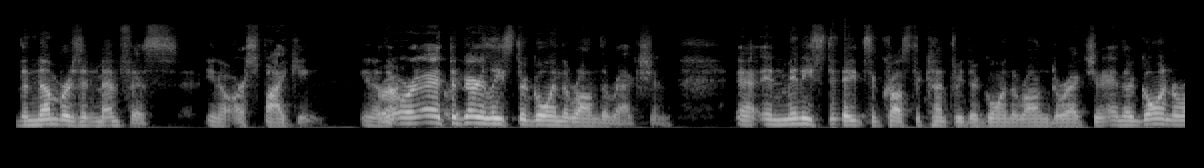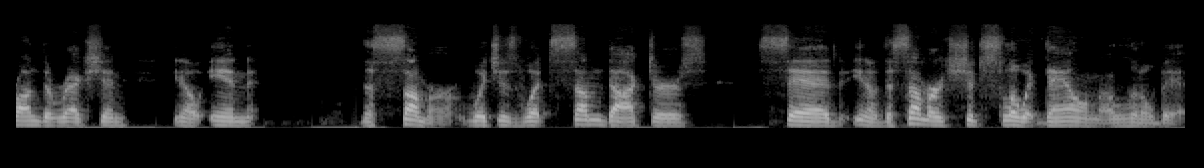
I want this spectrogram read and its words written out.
the numbers in Memphis, you know, are spiking. You know, Right. or at the very least, they're going the wrong direction. In many states across the country, they're going the wrong direction, and they're going the wrong direction. You know, in the summer, which is what some doctors said, you know, the summer should slow it down a little bit.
